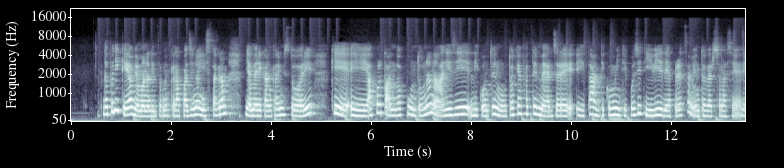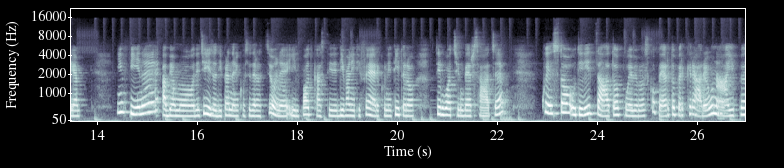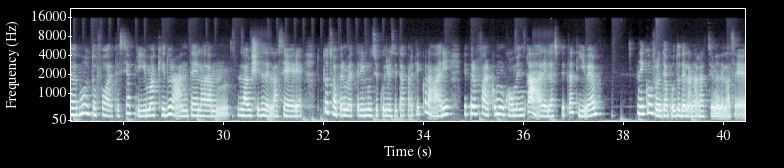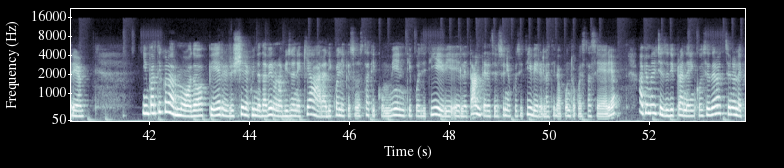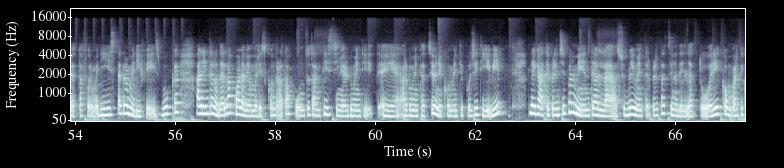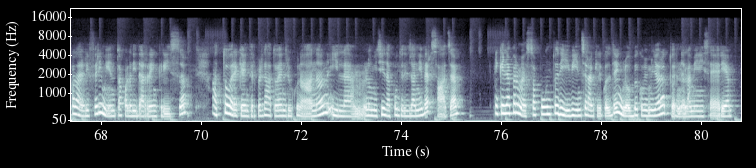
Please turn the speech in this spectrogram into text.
Dopodiché abbiamo analizzato anche la pagina Instagram di American Crime Story che eh, apportando appunto un'analisi di contenuto che ha fatto emergere eh, tanti commenti positivi e di apprezzamento verso la serie. Infine abbiamo deciso di prendere in considerazione il podcast di Vanity Fair con il titolo Still Watching Versace questo utilizzato poi abbiamo scoperto per creare un hype molto forte sia prima che durante la, la uscita della serie. Tutto ciò per mettere in luce curiosità particolari e per far comunque aumentare le aspettative nei confronti appunto della narrazione della serie. In particolar modo, per riuscire quindi ad avere una visione chiara di quelli che sono stati i commenti positivi e le tante recensioni positive relative appunto a questa serie, abbiamo deciso di prendere in considerazione le piattaforme di Instagram e di Facebook, all'interno della quale abbiamo riscontrato appunto tantissimi argomenti, eh, argomentazioni e commenti positivi legate principalmente alla sublime interpretazione degli attori, con particolare riferimento a quella di Darren Criss, attore che ha interpretato Andrew Cunanan, il, l'omicida appunto di Gianni Versace, e che gli ha permesso appunto di vincere anche il Golden Globe come miglior attore nella miniserie.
